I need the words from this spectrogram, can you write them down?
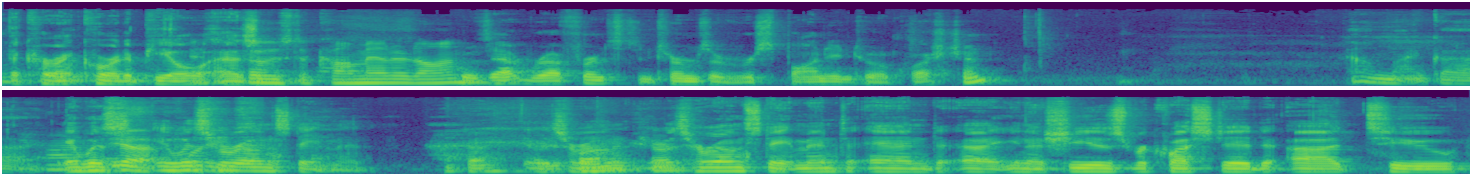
the current court appeal As as. opposed to commented on? Was that referenced in terms of responding to a question? Oh, my God. It was, Yeah, it was her own statement. Okay. It was her own, it was her own statement, and, uh, you know, she is requested uh, to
